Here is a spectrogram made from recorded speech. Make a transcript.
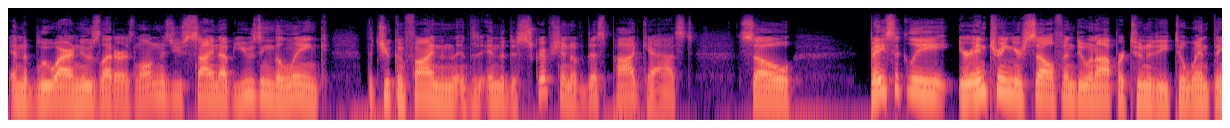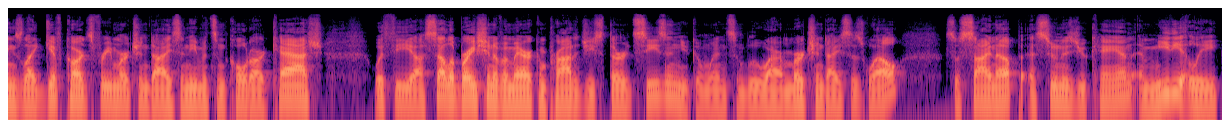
in the Blue Wire newsletter as long as you sign up using the link that you can find in the, in the description of this podcast. So basically, you're entering yourself into an opportunity to win things like gift cards, free merchandise, and even some cold hard cash. With the uh, celebration of American Prodigy's third season, you can win some Blue Wire merchandise as well. So sign up as soon as you can. Immediately,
